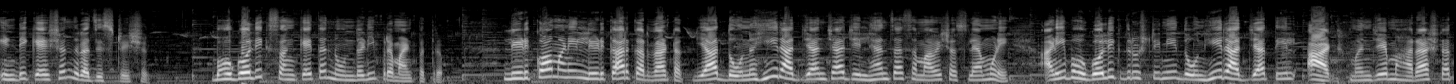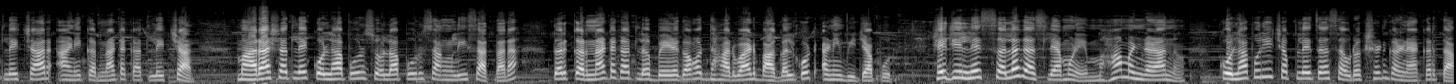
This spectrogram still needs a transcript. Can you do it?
इंडिकेशन रजिस्ट्रेशन भौगोलिक संकेत नोंदणी प्रमाणपत्र. लिडकॉम आणि लिडकार कर्नाटक या दोनही राज्यांच्या जिल्ह्यांचा समावेश असल्यामुळे आणि भौगोलिक दृष्टीने दोन्ही राज्यातील आठ म्हणजे महाराष्ट्रातले चार आणि कर्नाटकातले चार महाराष्ट्रातले कोल्हापूर सोलापूर सांगली सातारा तर कर्नाटकातलं बेळगाव धारवाड बागलकोट आणि विजापूर. हे जिल्हे सलग असल्यामुळे महामंडळानं कोल्हापुरी चपलेचं संरक्षण करण्याकरता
